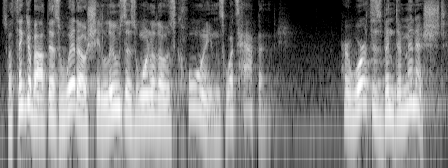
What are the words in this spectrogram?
So think about this widow. She loses one of those coins. What's happened? Her worth has been diminished,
